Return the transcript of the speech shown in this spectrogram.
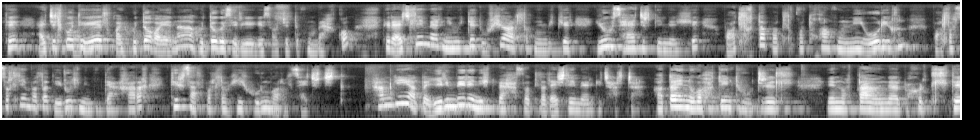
Тэ ажилгүй тэгээл гой хөдөө гоё яана хөдөөгөөс эргээгээ сууж идэг хүн байхгүй. Тэгэхээр ажлын байр нэмэгдээд өрхийн орлого нэмэгдэхээр юу сайжирд юм бэ гэхээр бодлоготой бодлохгүй тухайн хүний өөрийнх нь боловсролын болоод эрүүл мэндэд анхаарах тэр салбар руу хийх хөрөнгө оруулалт сайжирч идэг хамгийн одоо ирэмбэрээ нэгт байх асуудал бол ажлын байр гэж харж байгаа. Одоо энэ нөгөө хотын төвөгжрэл энэ нутаа өнөр бохирдол те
